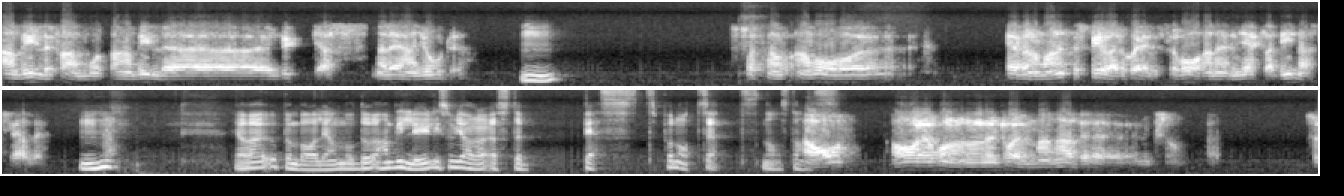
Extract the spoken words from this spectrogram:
han ville framåt och han ville eh, lyckas med det han gjorde. Mm. Så att han, han var, eh, även om han inte spelade själv, så var han en jäkla vinnarskalle. Mm. Ja, uppenbarligen. Och då, han ville ju liksom göra Öster bäst på något sätt någonstans. Ja, ja det var en dröm han hade liksom. Så,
